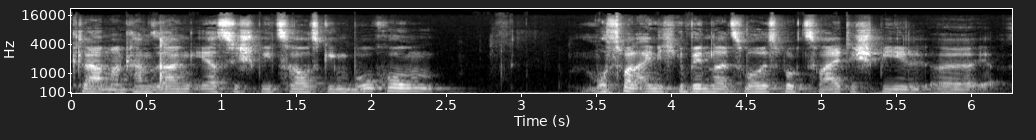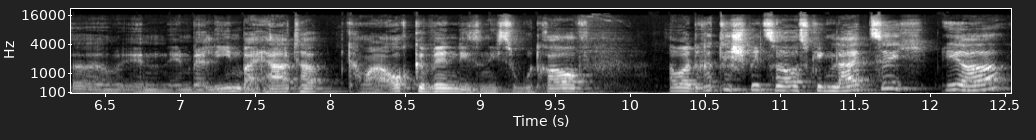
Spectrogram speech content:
klar, man kann sagen, erstes Spiel zu Hause gegen Bochum. Muss man eigentlich gewinnen als Wolfsburg. Zweites Spiel äh, äh, in, in Berlin bei Hertha kann man auch gewinnen. Die sind nicht so gut drauf. Aber drittes Spiel zu Hause gegen Leipzig, ja,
